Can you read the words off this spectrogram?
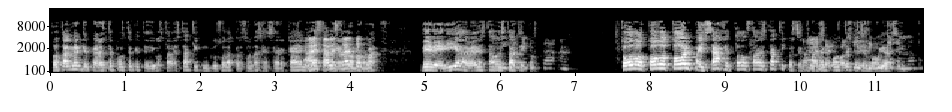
totalmente, pero este poste que te digo estaba estático, incluso la persona se acerca a él y Ah, estaba estático. Debería de haber estado Sí, estático. está- ah, Todo, todo, todo el paisaje, todo estaba estático, excepto el el poste poste. que se movía así. terremoto.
